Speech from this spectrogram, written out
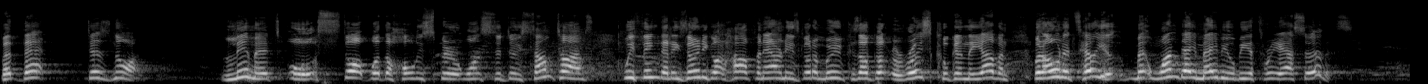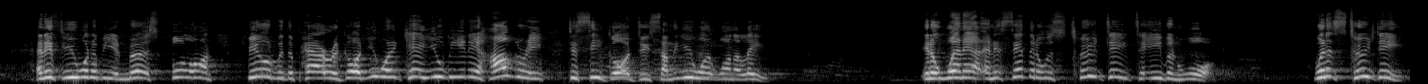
But that does not limit or stop what the Holy Spirit wants to do. Sometimes we think that He's only got half an hour and He's got to move because I've got a roast cooking in the oven. But I want to tell you, one day maybe it'll be a three hour service. And if you want to be immersed, full on, filled with the power of God, you won't care. You'll be in here hungry to see God do something. You won't want to leave. And it went out and it said that it was too deep to even walk. When it's too deep,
